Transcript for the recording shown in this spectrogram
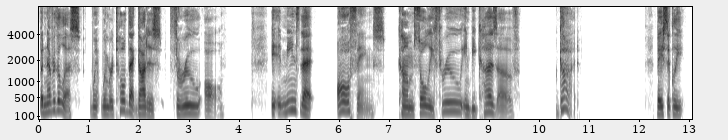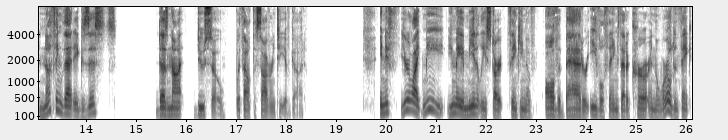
But nevertheless, when, when we're told that God is through all, it, it means that all things come solely through and because of God. Basically, nothing that exists does not do so without the sovereignty of God. And if you're like me, you may immediately start thinking of all the bad or evil things that occur in the world and think,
